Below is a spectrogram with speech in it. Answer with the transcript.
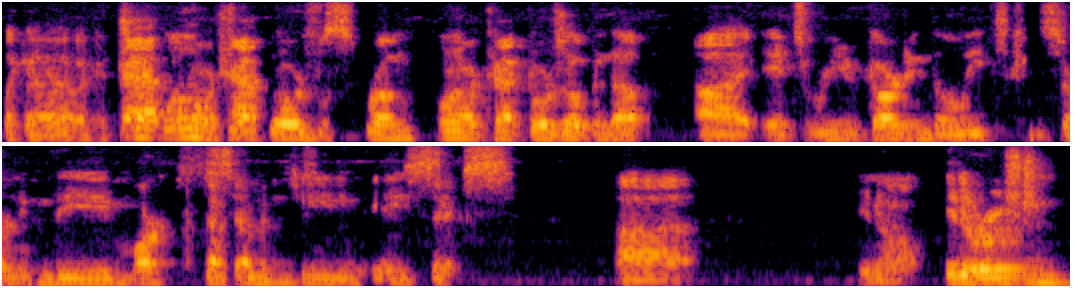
like Like a, a, like a trap. One of our trap doors was sprung. One of our trap doors opened up. Uh, it's regarding the leaks concerning the Mark 17 A6, uh, you know, iteration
